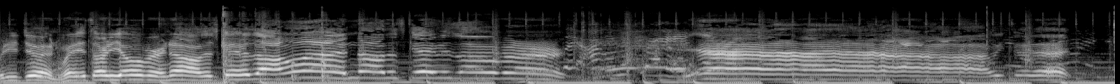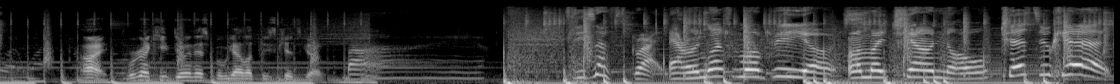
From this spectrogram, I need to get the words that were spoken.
What are you doing? Wait, it's already over. No, this game is. What? No, this game is over. Yeah! We did it. All right, we're gonna keep doing this, but we gotta let these kids go. Bye. Please subscribe and watch more videos on my channel. Kids to Kids.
